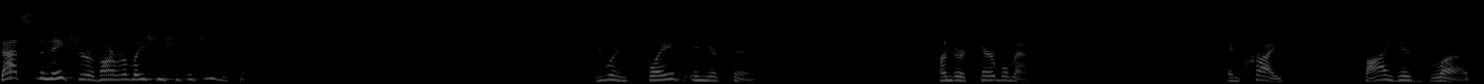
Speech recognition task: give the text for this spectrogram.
That's the nature of our relationship with Jesus now. You were enslaved in your sin under a terrible master. And Christ, by his blood,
